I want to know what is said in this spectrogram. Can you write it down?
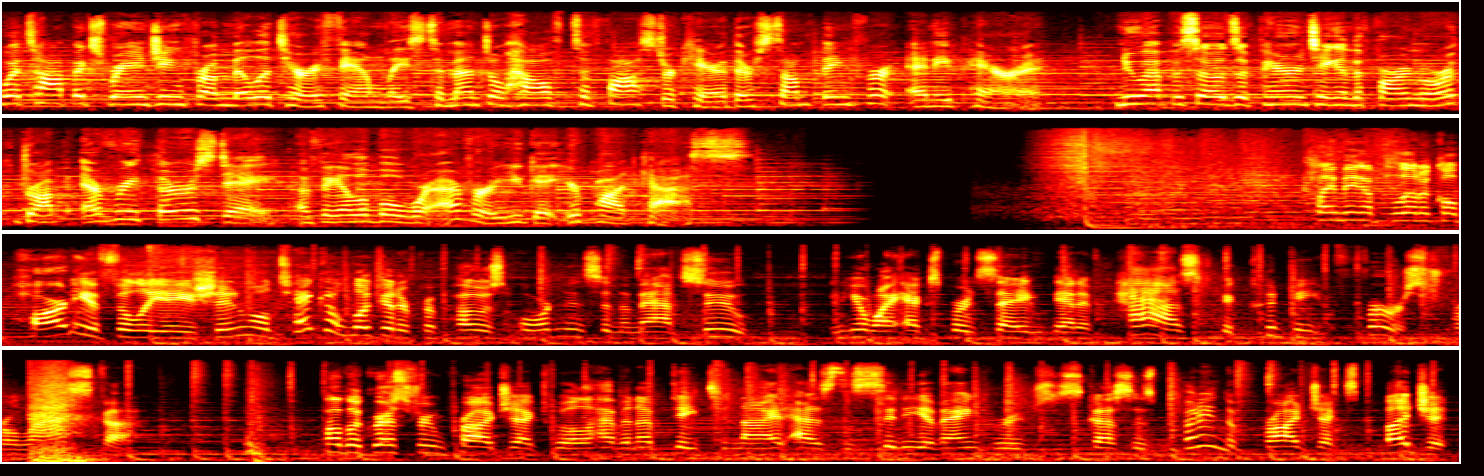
With topics ranging from military families to mental health to foster care, there's something for any parent. New episodes of Parenting in the Far North drop every Thursday, available wherever you get your podcasts. Claiming a political party affiliation, we'll take a look at a proposed ordinance in the Mat-Su and hear why experts say that if passed, it could be first for Alaska. Public Restroom Project will have an update tonight as the city of Anchorage discusses putting the project's budget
